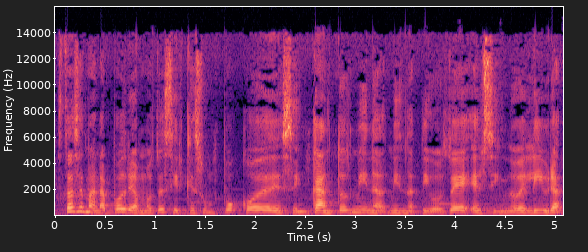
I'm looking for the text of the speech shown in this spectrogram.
Esta semana podríamos decir que es un poco de desencantos mis, nativos del signo de Libra,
